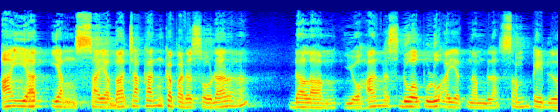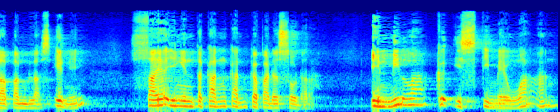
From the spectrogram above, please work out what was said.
ayat yang saya bacakan kepada saudara dalam Yohanes 20 ayat 16 sampai 18 ini saya ingin tekankan kepada saudara Inilah keistimewaan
